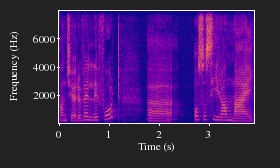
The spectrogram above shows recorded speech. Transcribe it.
han kjører veldig fort, uh, og så sier han nei.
